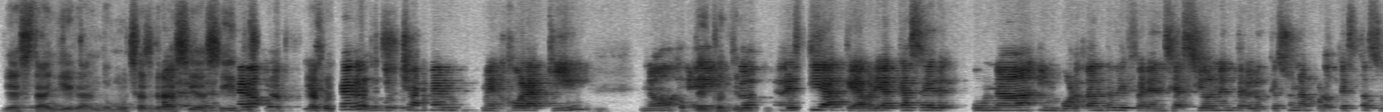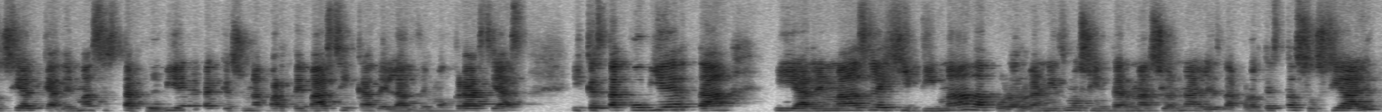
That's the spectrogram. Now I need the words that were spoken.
ya están llegando. Muchas gracias. Sí, pues espero escucharme mejor aquí, ¿no? Eh, yo decía que habría que hacer una importante diferenciación entre lo que es una protesta social que además está cubierta, que es una parte básica de las democracias y que está cubierta y además legitimada por organismos internacionales. La protesta social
